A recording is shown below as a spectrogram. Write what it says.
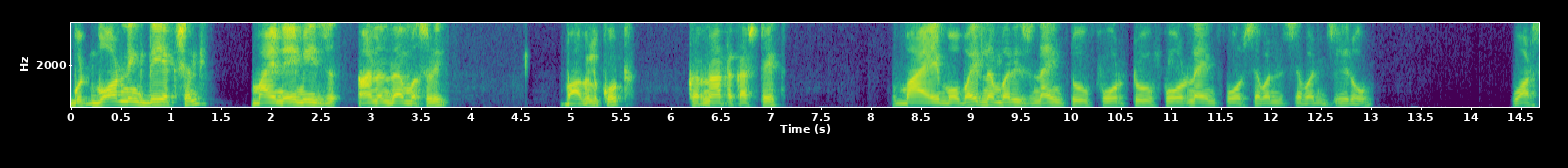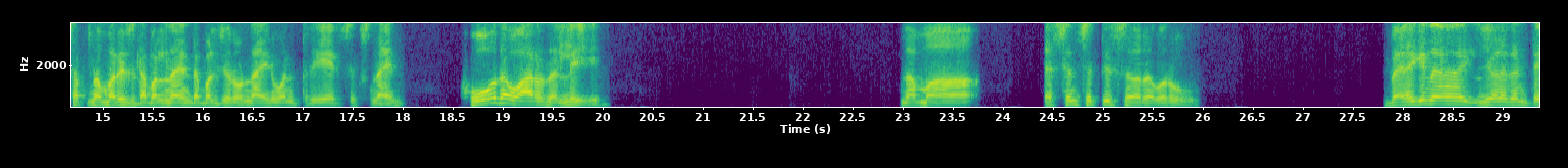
Good morning the action my name is Ananda Masuri Bagalkot Karnataka state my mobile number is nine two four two four nine four seven seven zero WhatsApp number is double nine double zero nine one three eight six nine ಹೋದ ವಾರದಲ್ಲಿ ನಮ್ಮ ಎಸ್ ಎನ್ ಶೆಟ್ಟಿ ಸರ್ ಅವರು ಬೆಳಗಿನ ಏಳು ಗಂಟೆ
